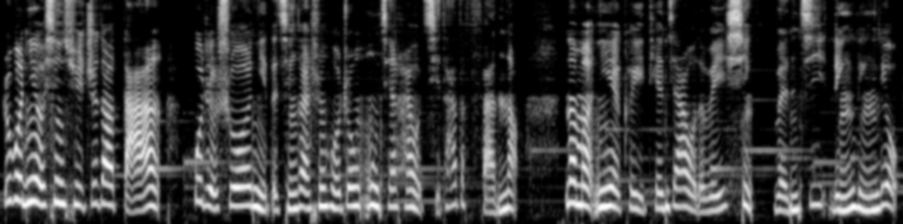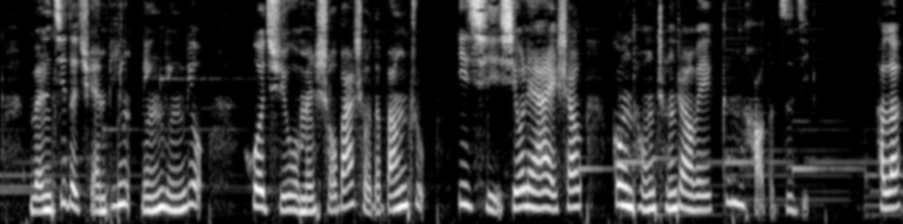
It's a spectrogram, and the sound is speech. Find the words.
如果你有兴趣知道答案，或者说你的情感生活中目前还有其他的烦恼，那么你也可以添加我的微信文姬零零六，文姬的全拼零零六，获取我们手把手的帮助，一起修炼爱商，共同成长为更好的自己。好了，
